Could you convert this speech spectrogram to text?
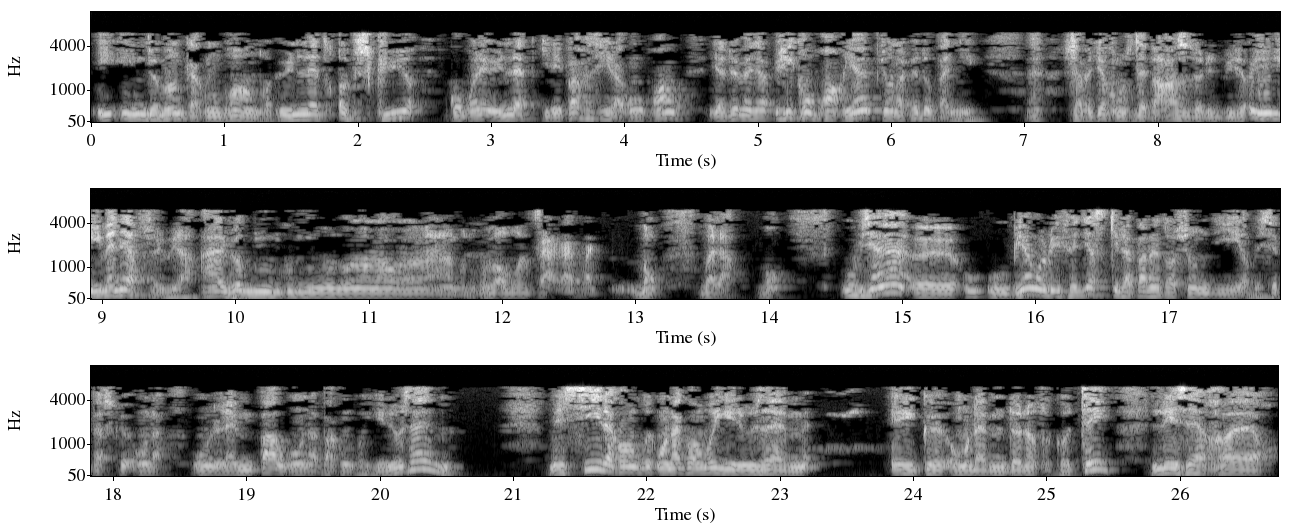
Il, ne demande qu'à comprendre. Une lettre obscure, comprenez, une lettre qui n'est pas facile à comprendre, il y a deux manières. J'y comprends rien, puis on a fait au panier. Hein. Ça veut dire qu'on se débarrasse de l'éducation. Il, m'énerve celui-là. Hein. Bon, voilà. Bon. Ou bien, euh, ou, bien on lui fait dire ce qu'il n'a pas l'intention de dire. Mais c'est parce qu'on on ne l'aime pas ou on n'a pas compris qu'il nous aime. Mais si on a compris qu'il nous aime et qu'on l'aime de notre côté, les erreurs,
